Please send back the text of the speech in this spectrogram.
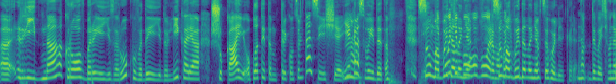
е, рідна кров, бери її за руку, веди її до лікаря, шукай, оплати там три консультації ще, і ну. якраз вийде там сума і видалення поговоримо, сума потім... видалення в цього лікаря. Ну, Дивись, вони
